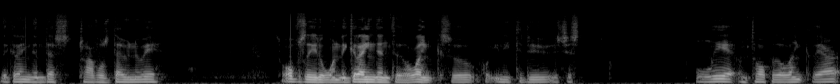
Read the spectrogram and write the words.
the grinding disc travels down the way. So obviously you don't want to grind into the link, so what you need to do is just lay it on top of the link there.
